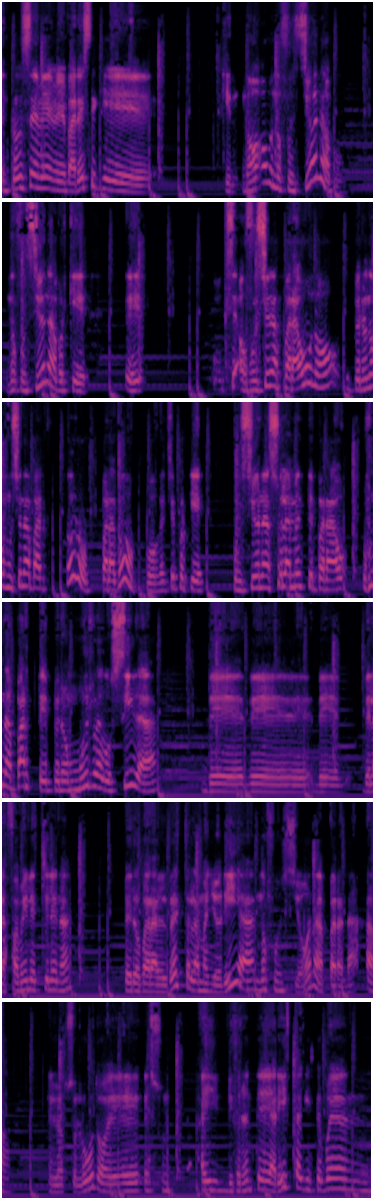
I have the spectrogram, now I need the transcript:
Entonces me, me parece que, que no, no funciona, po. no funciona porque eh, o sea, o funciona para uno, pero no funciona para todos, para todos, porque funciona solamente para una parte, pero muy reducida de, de, de, de las familias chilenas, pero para el resto, la mayoría, no funciona para nada, en lo absoluto. Eh, Es un, hay diferentes aristas que se pueden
